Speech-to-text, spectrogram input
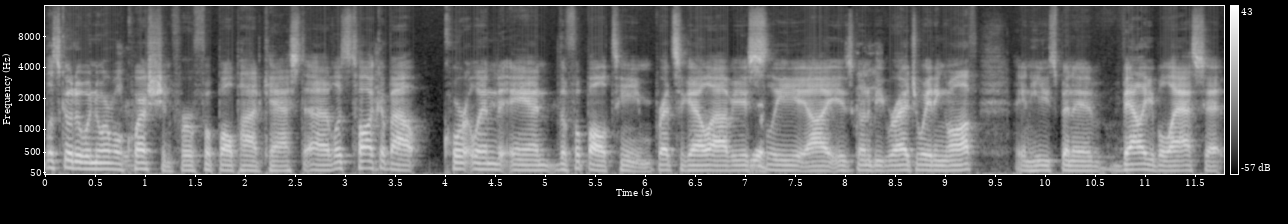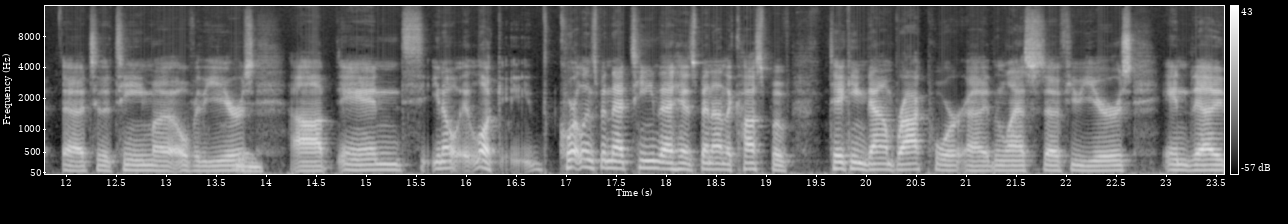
Let's go to a normal sure. question for a football podcast. Uh, let's talk about Cortland and the football team. Brett Segala obviously yeah. uh, is going to be graduating off, and he's been a valuable asset uh, to the team uh, over the years. Mm. and you know, look, Cortland's been that team that has been on the cusp of taking down Brockport uh, in the last uh, few years, and uh,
